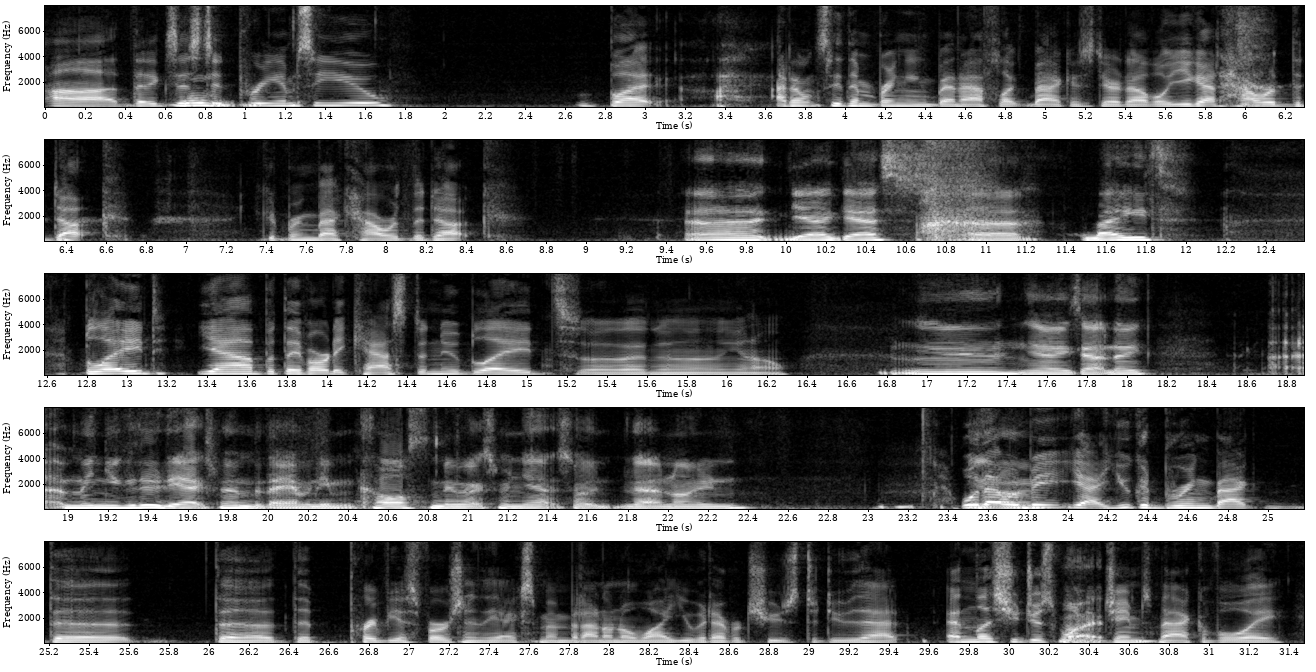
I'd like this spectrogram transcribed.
uh, that existed Well- pre MCU. But I don't see them bringing Ben Affleck back as Daredevil. You got Howard the Duck. You could bring back Howard the Duck. Uh, yeah, I guess. Uh, Blade. Blade, yeah, but they've already cast a new Blade, so uh, you know. Mm, yeah, exactly. I mean, you could do the X Men, but they haven't even cast the new X Men yet, so let alone. Well, You that would be yeah. You could bring back the the the previous version of the X Men, but I don't know why you would ever choose to do that unless you just wanted Right. James McAvoy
